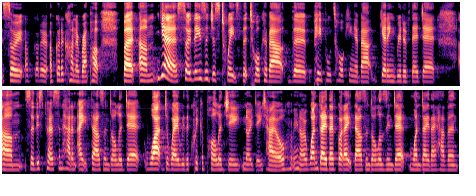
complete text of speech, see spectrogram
so I've got to I've got to kind of wrap up, but um, yeah. So these are just tweets that talk about the people talking about getting rid of their debt. Um, so this person had an eight thousand dollar debt, wiped away with a quick apology, no detail. You know, one day they've got eight thousand dollars in debt, one day they haven't.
